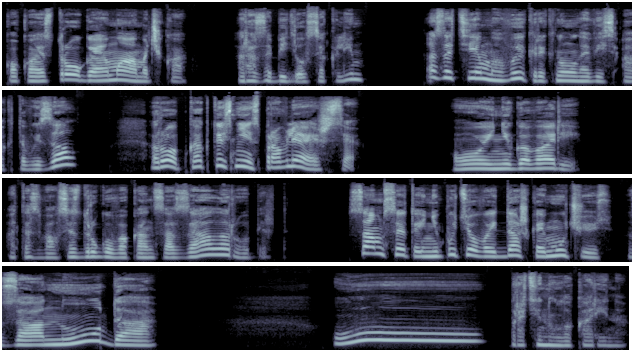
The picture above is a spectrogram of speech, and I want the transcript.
«Какая строгая мамочка!» — разобиделся Клим, а затем выкрикнул на весь актовый зал. «Роб, как ты с ней справляешься?» «Ой, не говори», — отозвался с другого конца зала Роберт. «Сам с этой непутевой Дашкой мучаюсь. Зануда!» «У-у-у!» — протянула Карина.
